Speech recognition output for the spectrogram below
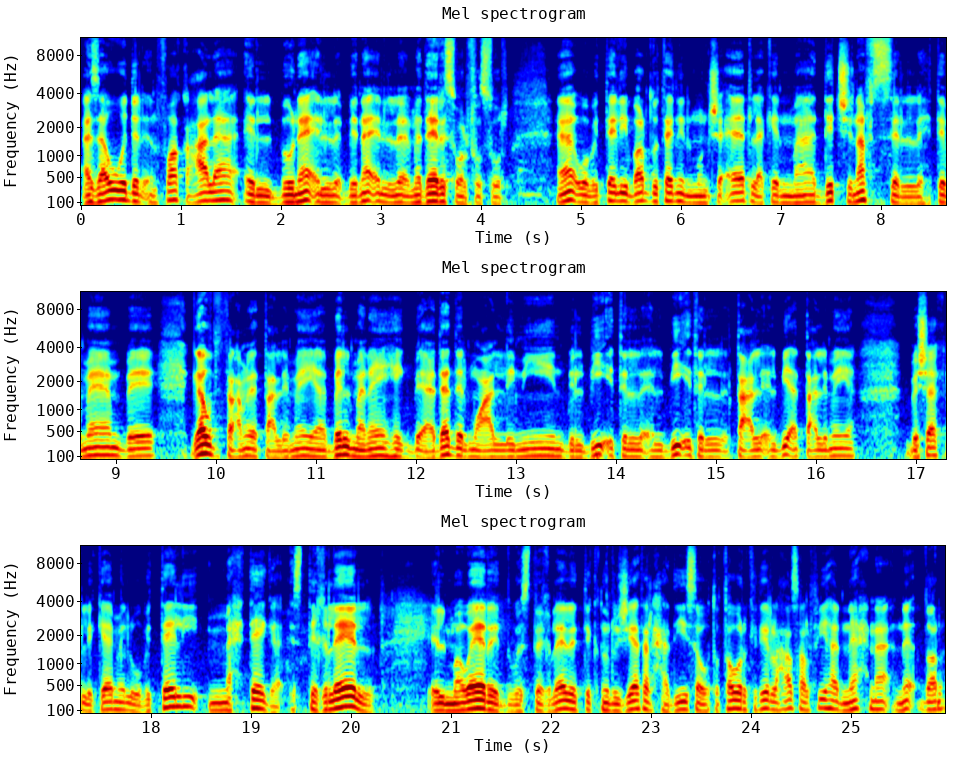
أزود الإنفاق على البناء بناء المدارس والفصول. ها وبالتالي برضو تاني المنشآت لكن ما اديتش نفس الاهتمام بجودة العملية التعليمية بالمناهج بإعداد المعلمين بالبيئة ال- البيئة التعل... البيئة التعليمية بشكل كامل. وبالتالي محتاجة استغلال الموارد واستغلال التكنولوجيات الحديثة والتطور الكتير اللي حصل فيها إن إحنا نقدر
